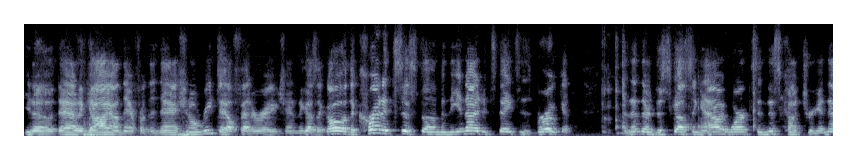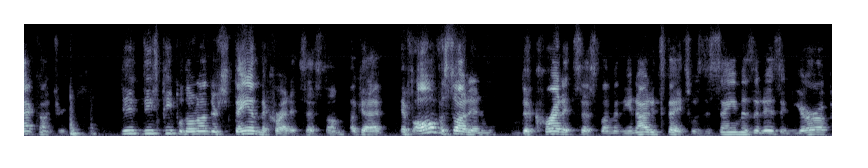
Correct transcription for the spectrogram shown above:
you know, they had a guy on there from the National Retail Federation. The guy's like, oh, the credit system in the United States is broken. And then they're discussing how it works in this country and that country. These, these people don't understand the credit system. Okay. If all of a sudden the credit system in the United States was the same as it is in Europe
